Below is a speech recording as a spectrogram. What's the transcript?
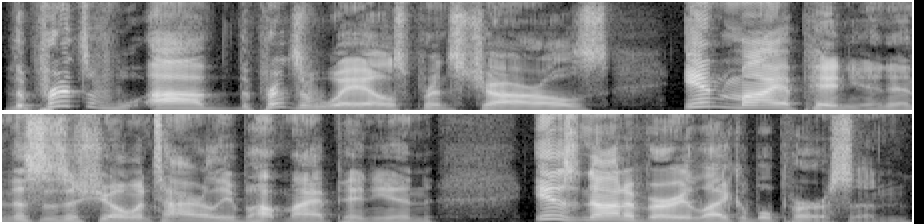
the Prince of uh, the Prince of Wales, Prince Charles, in my opinion, and this is a show entirely about my opinion, is not a very likable person.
